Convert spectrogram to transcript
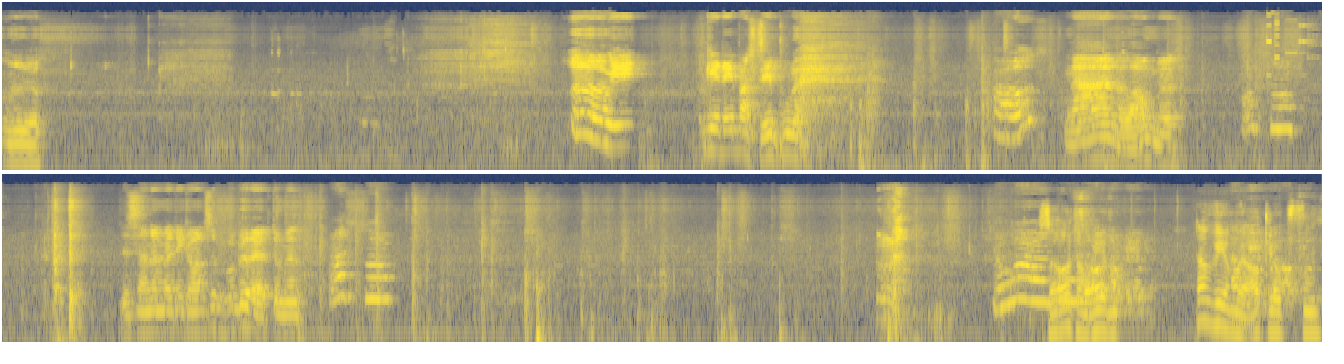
Ja. Oh, wie geht eh was die Bruder? Aus? Nein, lang nicht. Achso, Das sind einmal die ganzen Vorbereitungen. achso. Ja, So, dann wir, dann wir mal anklopfen.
